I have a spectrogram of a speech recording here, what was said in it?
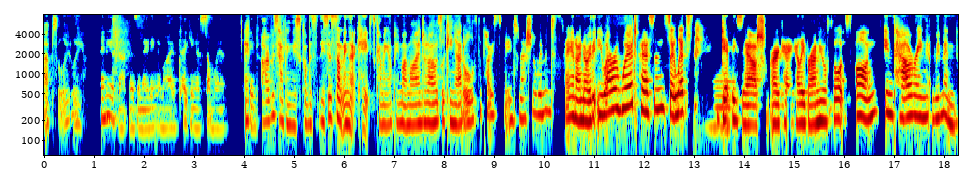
Absolutely. Any of that resonating? Am I taking us somewhere? It, I was having this conversation. This is something that keeps coming up in my mind, and I was looking at all of the posts for International Women's Day, and I know that you are a word person, so let's get mm. this out. Okay, Kelly Brown, your thoughts on empowering women?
